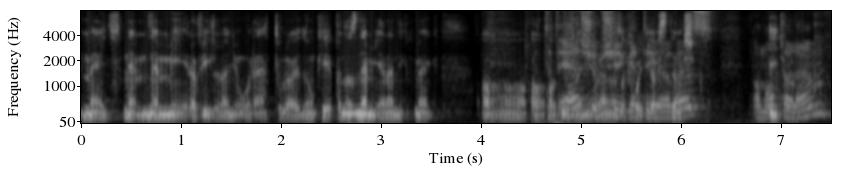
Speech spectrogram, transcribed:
megy, nem, nem mér a villanyórát tulajdonképpen, az nem jelenik meg a, a, a villanyórán az a fogyasztás. Élvez, a napelem,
